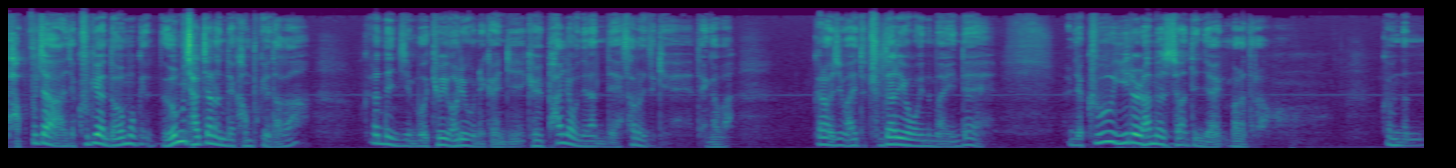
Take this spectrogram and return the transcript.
바꾸자. 이제 그게 너무 너무 잘 짜는데 강북에다가 그런데 이제 뭐 교회 어려우니까 이제 교회 팔려고 내놨는데 서로 이렇게 된가 봐. 그래가지고 하여튼 줄다리 오고 있는 모양인데 이제 그 일을 하면서 저한테 이제 말하더라고. 그럼 난,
